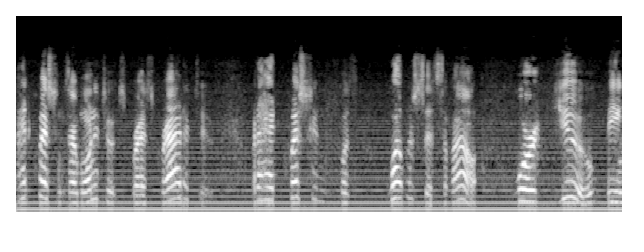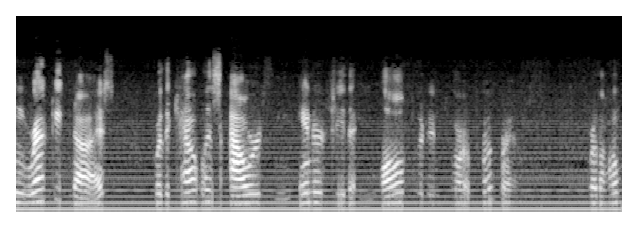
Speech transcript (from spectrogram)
I had questions. I wanted to express gratitude, but I had questions was what was this about? Were you being recognized for the countless hours and energy that you all put into our programs for the homeless?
